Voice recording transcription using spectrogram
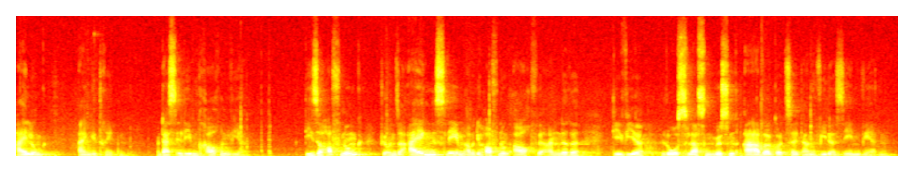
Heilung eingetreten. Und das, ihr Lieben, brauchen wir. Diese Hoffnung für unser eigenes Leben, aber die Hoffnung auch für andere, die wir loslassen müssen, aber Gott sei Dank wiedersehen werden.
